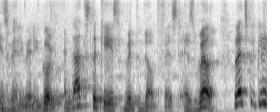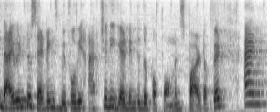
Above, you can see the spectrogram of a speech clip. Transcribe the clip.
is very very good and that's the case with Derpfest as well. Let's quickly dive into settings before we actually get into the performance part of it and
